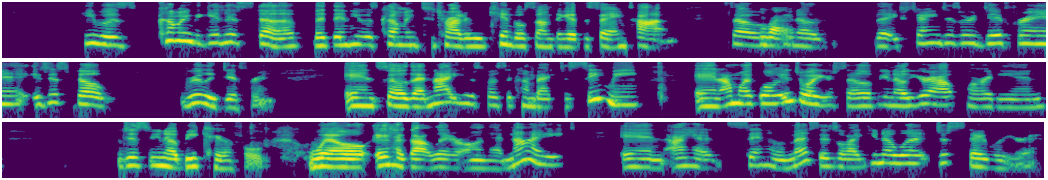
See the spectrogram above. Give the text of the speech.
he was coming to get his stuff but then he was coming to try to rekindle something at the same time so right. you know the exchanges were different it just felt really different. And so that night he was supposed to come back to see me. And I'm like, well, enjoy yourself. You know, you're out partying. Just, you know, be careful. Well, it had got later on that night. And I had sent him a message like, you know what? Just stay where you're at.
